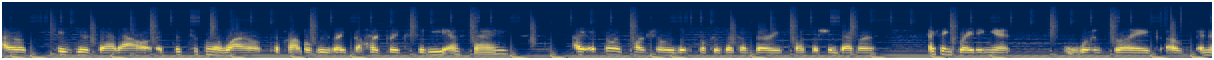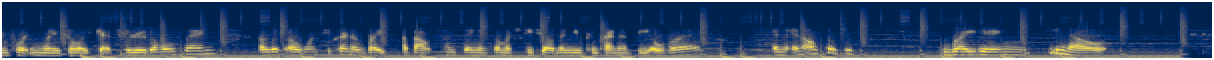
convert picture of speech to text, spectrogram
I figured that out. It, it took me a while to probably write the Heartbreak City essay. I, I feel like partially this book is like a very selfish endeavor. I think writing it was like a, an important way to like get through the whole thing. I was like, oh, once you kind of write about something in so much detail, then you can kind of be over it. And and also just writing, you know,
